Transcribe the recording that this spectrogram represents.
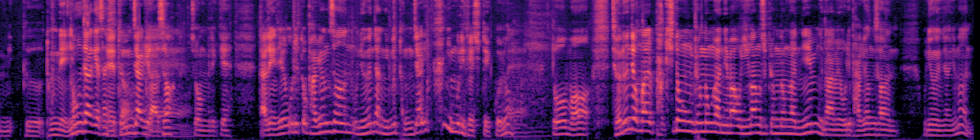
음, 그 동네인 동작에 사시죠? 네, 동작에 가서 네. 좀 이렇게 나중에 이제 우리 또 박영선 운영위원장님이 동작이 큰 인물이 될 수도 있고요. 네. 또뭐 저는 정말 박시동 평론가님하고 이광수 평론가님 그다음에 우리 박영선 운영위원장님은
